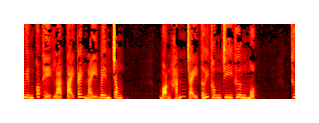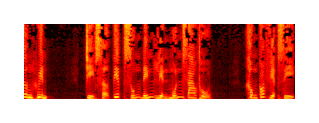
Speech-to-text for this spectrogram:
huyên có thể là tại cách này bên trong, bọn hắn chạy tới thông chi thương một, thương huyên, chỉ sợ tiếp xuống đến liền muốn giao thủ, không có việc gì.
